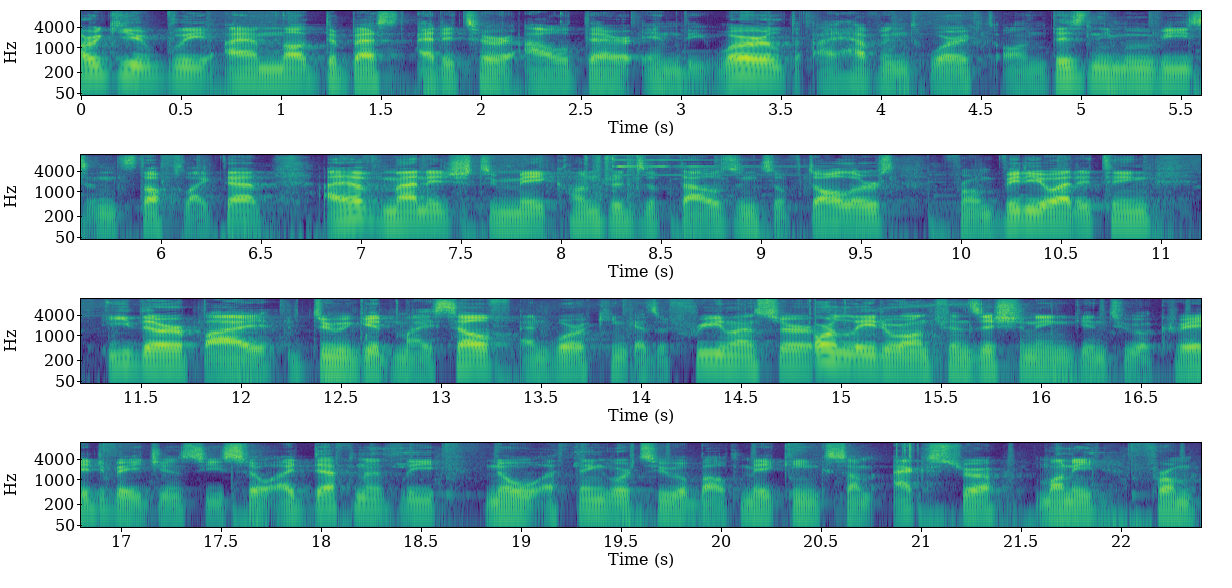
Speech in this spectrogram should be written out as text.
Arguably, I am not the best editor out there in the world. I haven't worked on Disney movies and stuff like that. I have managed to make hundreds of thousands of dollars from video editing either by doing it myself and working as a freelancer or later on transitioning into a creative agency. So I definitely know a thing or two about making some extra money from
